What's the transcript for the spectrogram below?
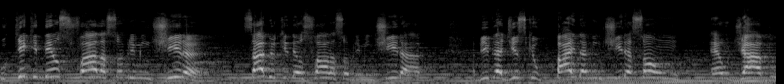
O que, que Deus fala sobre mentira? Sabe o que Deus fala sobre mentira? A Bíblia diz que o pai da mentira é só um, é o diabo.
